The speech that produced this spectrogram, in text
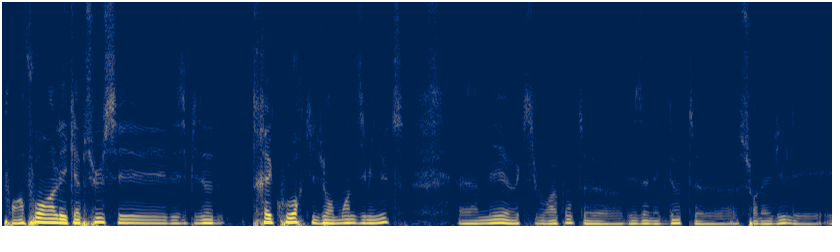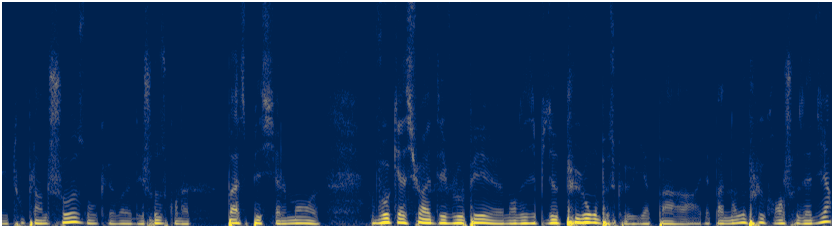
pour info, hein, les capsules, c'est des épisodes très courts qui durent moins de 10 minutes, mais qui vous racontent des anecdotes sur la ville et, tout plein de choses. Donc voilà, des choses qu'on a pas spécialement vocation à développer euh, dans des épisodes plus longs parce qu'il n'y a, pas, a pas non plus grand chose à dire.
